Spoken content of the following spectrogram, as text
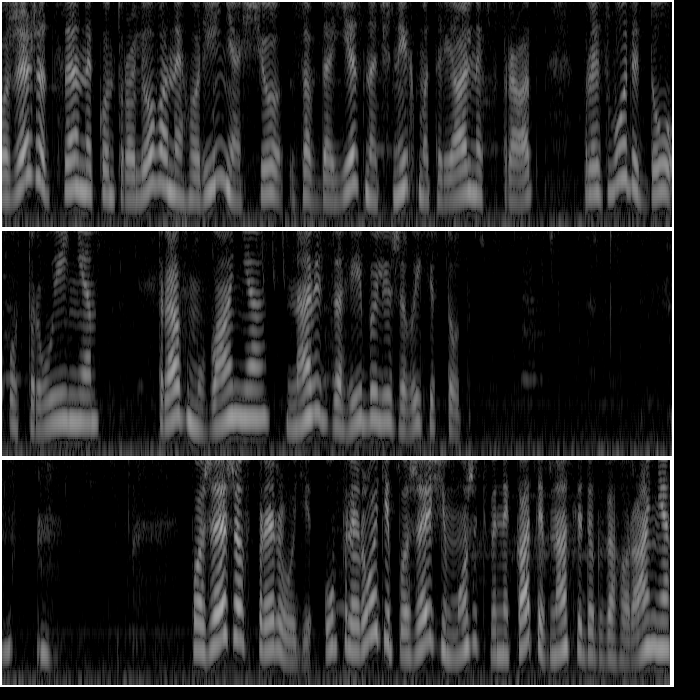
Пожежа це неконтрольоване горіння, що завдає значних матеріальних втрат, призводить до отруєння, травмування, навіть загибелі живих істот. Пожежа в природі. У природі пожежі можуть виникати внаслідок загорання,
